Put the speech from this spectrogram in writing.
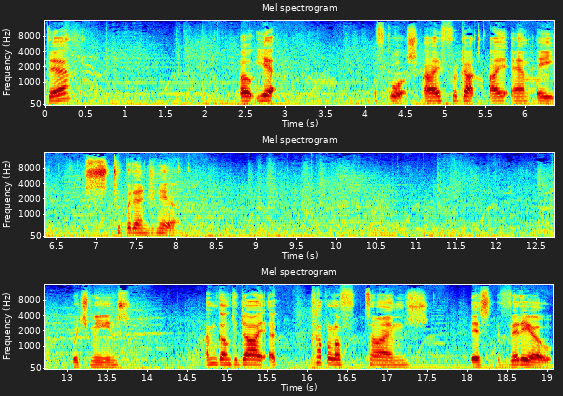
there. Oh yeah. Of course, I forgot. I am a stupid engineer. Which means I'm going to die a couple of times this video.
